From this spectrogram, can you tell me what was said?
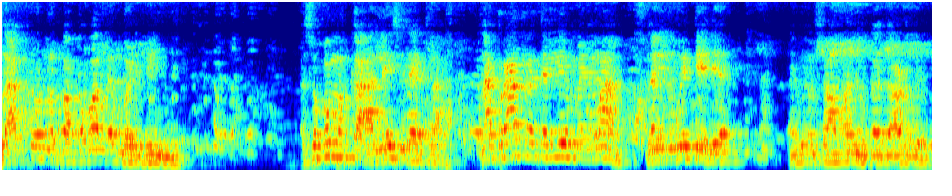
లాక్డౌన్లో పక్క వాళ్ళు పడిపోయింది? సుబ్బమ్మక్క లేచిరా ఎట్లా? నాకు రాత్రి తల్లి మేమ్మ నలుగు పెట్టేది. అవి సామాన్యం కాదు ఆడలేదు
